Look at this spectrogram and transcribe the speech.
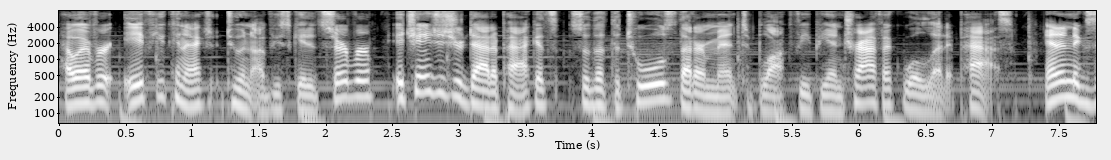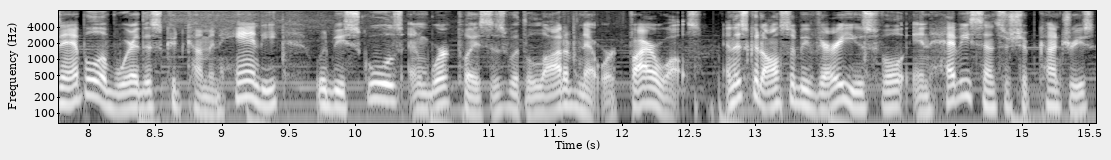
However, if you connect to an obfuscated server, it changes your data packets so that the tools that are meant to block VPN traffic will let it pass. And an example of where this could come in handy would be schools and workplaces with a lot of network firewalls. And this could also be very useful in heavy censorship countries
